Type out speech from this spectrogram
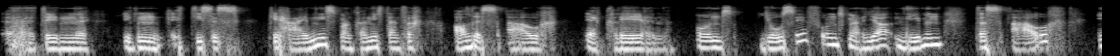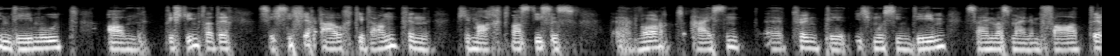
äh, denn eben dieses Geheimnis, man kann nicht einfach alles auch erklären. Und Josef und Maria nehmen das auch in Demut an. Bestimmt hat er sich sicher auch Gedanken gemacht, was dieses äh, Wort heißen äh, könnte. Ich muss in dem sein, was meinem Vater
